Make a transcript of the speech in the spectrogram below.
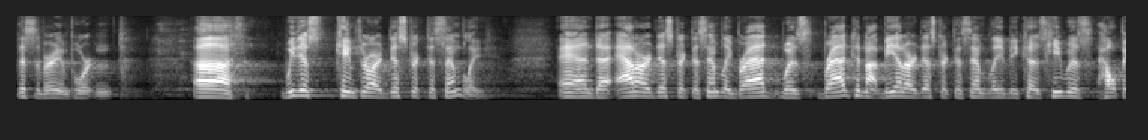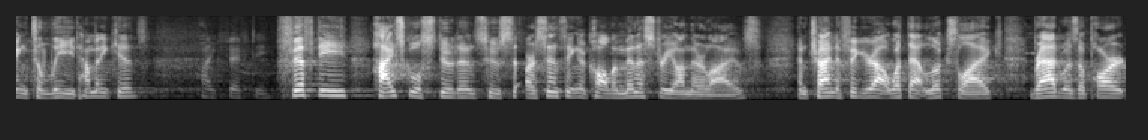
This is very important. Uh, we just came through our district assembly. And uh, at our district assembly, Brad was Brad could not be at our district assembly because he was helping to lead. How many kids? 50 high school students who are sensing a call to ministry on their lives and trying to figure out what that looks like. Brad was a part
